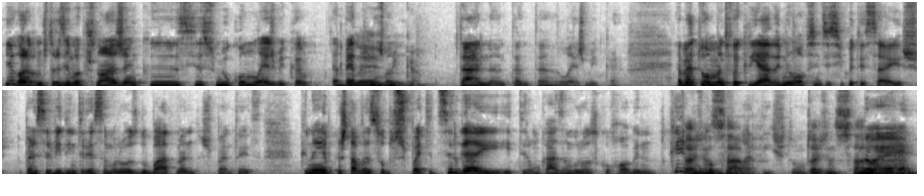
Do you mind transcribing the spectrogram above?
e agora vamos trazer uma personagem que se assumiu como lésbica, a Batwoman. Lésbica. Tan, tan, tan, lésbica. A Batwoman foi criada em 1956 para servir de interesse amoroso do Batman, espantem-se, que na época estava sob suspeita de ser gay e ter um caso amoroso com o Robin. Quem é que nunca sabe. falar disto? Toda a gente sabe. Não é?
